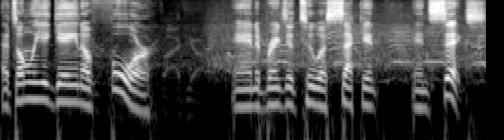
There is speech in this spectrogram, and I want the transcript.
That's only a gain of four. And it brings it to a second and six.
